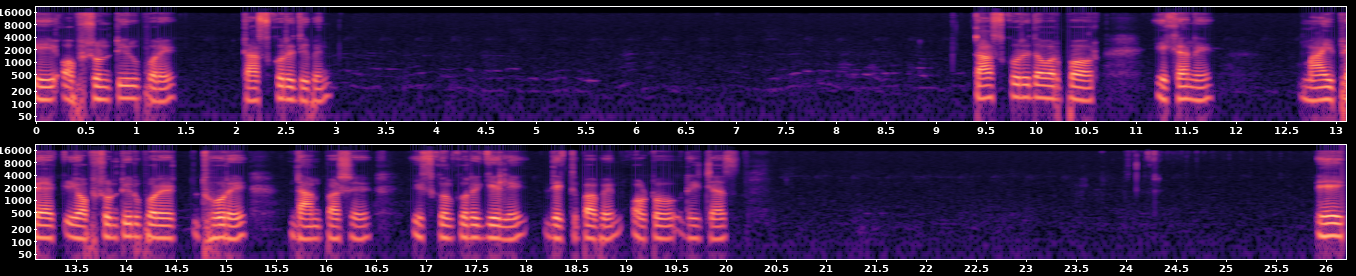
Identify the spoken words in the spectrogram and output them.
এই অপশনটির উপরে টাচ করে দিবেন। টাচ করে দেওয়ার পর এখানে মাই প্যাক এই অপশনটির উপরে ধরে ডান পাশে স্ক্রল করে গেলে দেখতে পাবেন অটো রিচার্জ। এই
